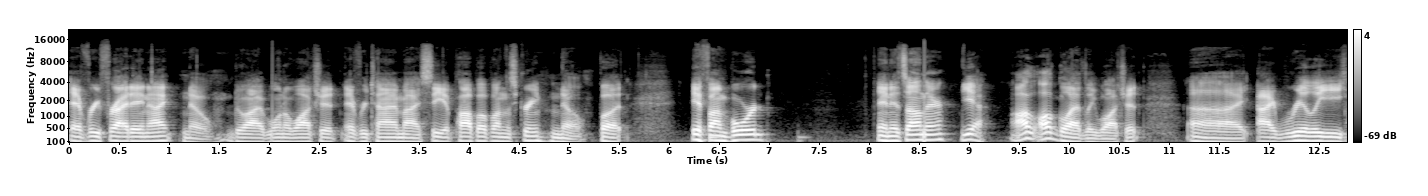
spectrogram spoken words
every Friday night? No. Do I want to watch it every time I see it pop up on the screen? No. But if I'm bored and it's on there, yeah, I'll I'll gladly watch it. Uh, I really,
